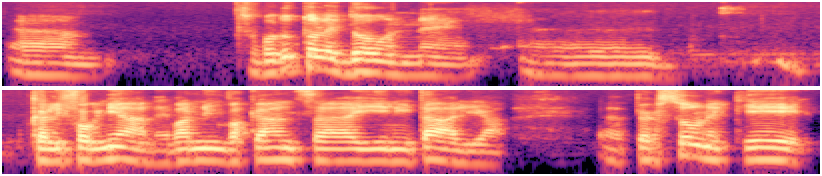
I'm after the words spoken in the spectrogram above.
ehm, soprattutto le donne eh, californiane vanno in vacanza in Italia, eh, persone che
